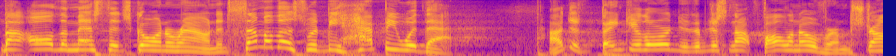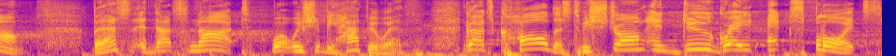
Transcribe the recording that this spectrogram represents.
by all the mess that's going around. And some of us would be happy with that. I just thank you, Lord, I'm just not falling over. I'm strong. But that's, that's not what we should be happy with. God's called us to be strong and do great exploits.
